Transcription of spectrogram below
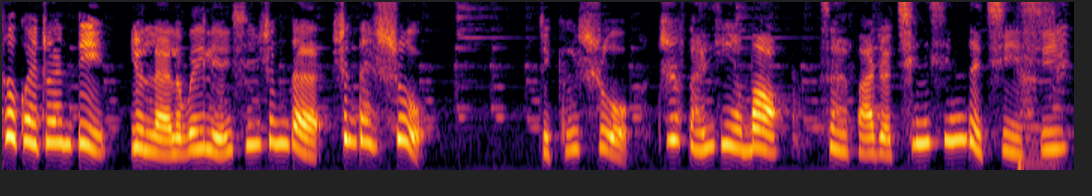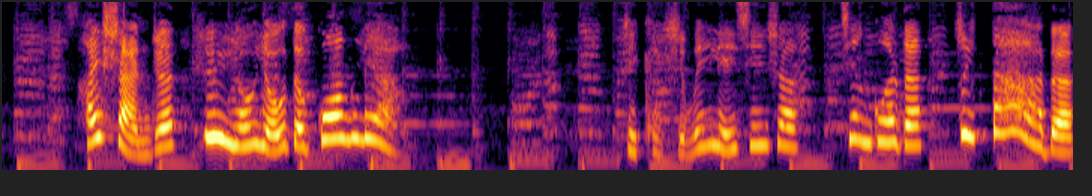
特快专递运来了威廉先生的圣诞树。这棵树枝繁叶茂，散发着清新的气息，还闪着绿油油的光亮。这可是威廉先生见过的最大的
